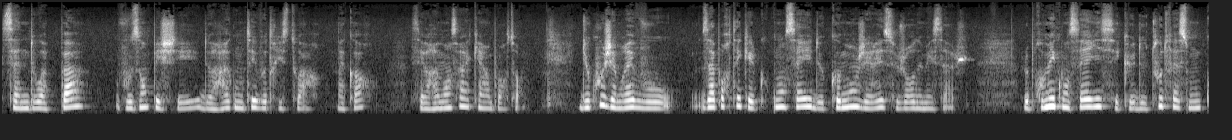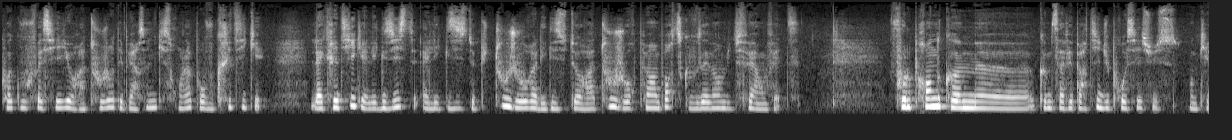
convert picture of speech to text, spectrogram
ça ne doit pas vous empêcher de raconter votre histoire D'accord? C'est vraiment ça qui est important. Du coup, j'aimerais vous apporter quelques conseils de comment gérer ce genre de message. Le premier conseil, c'est que de toute façon, quoi que vous fassiez, il y aura toujours des personnes qui seront là pour vous critiquer. La critique, elle existe, elle existe depuis toujours, elle existera toujours, peu importe ce que vous avez envie de faire en fait. Faut le prendre comme, euh, comme ça fait partie du processus, ok?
